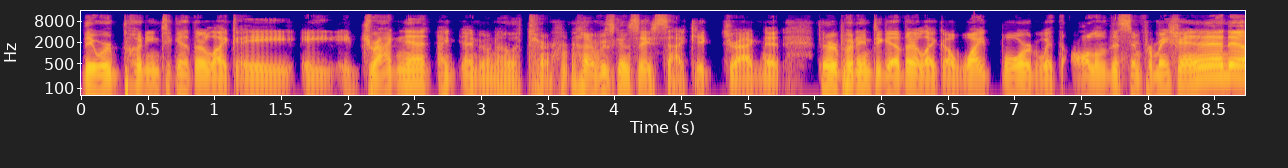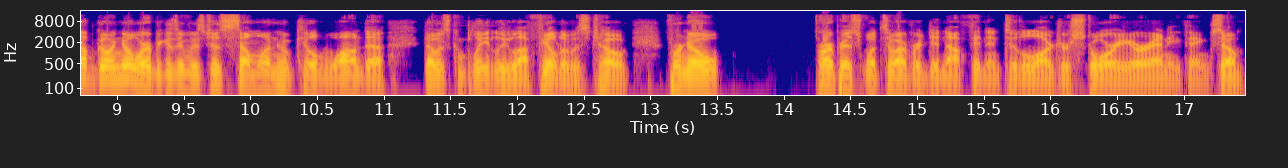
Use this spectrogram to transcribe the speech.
they were putting together like a a, a dragnet. I, I don't know the term. I was going to say psychic dragnet. They were putting together like a whiteboard with all of this information, and it ended up going nowhere because it was just someone who killed Wanda that was completely left field. It was Toad for no purpose whatsoever. It did not fit into the larger story or anything. So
